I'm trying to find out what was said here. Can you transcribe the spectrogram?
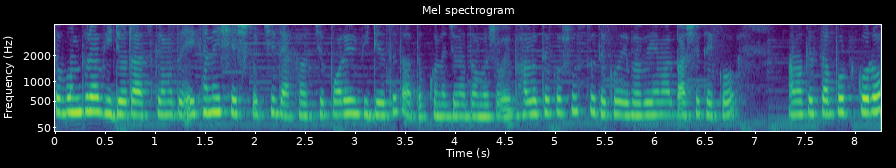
তো বন্ধুরা, ভিডিওটা আজকের মতো এখানেই শেষ করছি। দেখা হচ্ছে পরের ভিডিওতে। ততক্ষণের জন্য তোমরা সবাই ভালো থেকো, সুস্থ থেকো, এভাবেই আমার পাশে থেকো। আমাকে সাপোর্ট করো।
